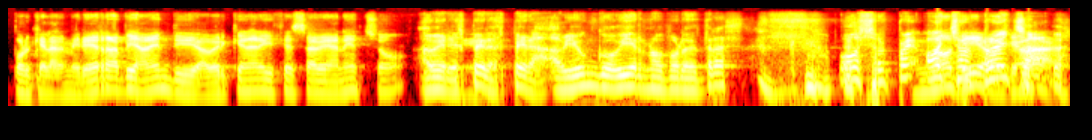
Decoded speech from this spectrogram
porque las miré rápidamente y a ver qué narices habían hecho. A ver, espera, espera, ¿había un gobierno por detrás? ¡Oh, sorpresa!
